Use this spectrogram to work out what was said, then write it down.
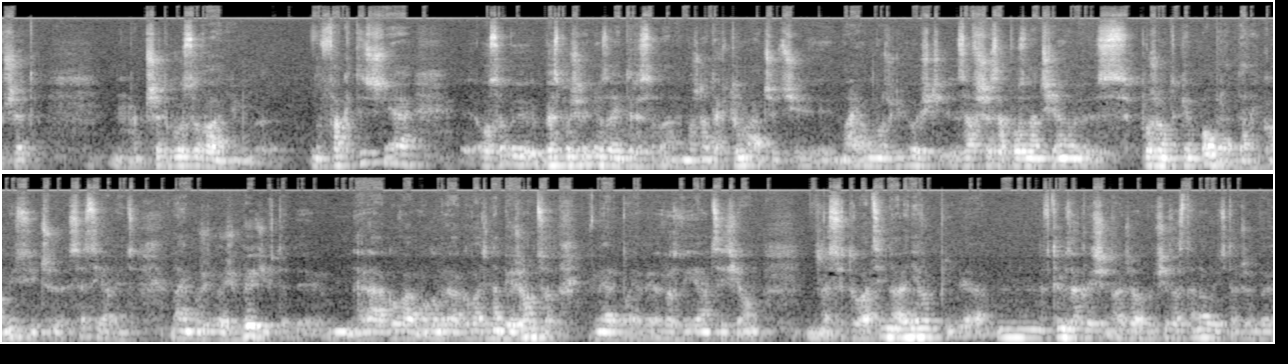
przed, mm, przed głosowaniem. No faktycznie y, osoby bezpośrednio zainteresowane, można tak tłumaczyć, y, mają możliwość zawsze zapoznać się z porządkiem obrad danej komisji czy sesji, a więc mają możliwość być i wtedy reagować, mogą reagować na bieżąco w miarę pojawia, rozwijającej się mm, sytuacji, no ale niewątpliwie mm, w tym zakresie należałoby się zastanowić, tak żeby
